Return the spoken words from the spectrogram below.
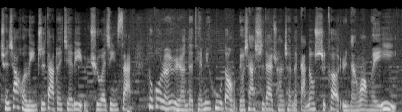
全校混龄之大队接力与趣味竞赛，透过人与人的甜蜜互动，留下世代传承的感动时刻与难忘回忆。E.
